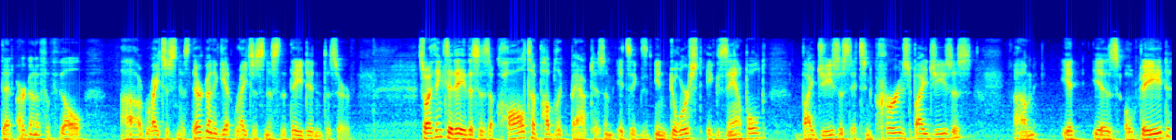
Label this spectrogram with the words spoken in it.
that are going to fulfill uh, righteousness. They're going to get righteousness that they didn't deserve." So I think today this is a call to public baptism. It's ex- endorsed, exampled by Jesus. It's encouraged by Jesus. Um, it is obeyed.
